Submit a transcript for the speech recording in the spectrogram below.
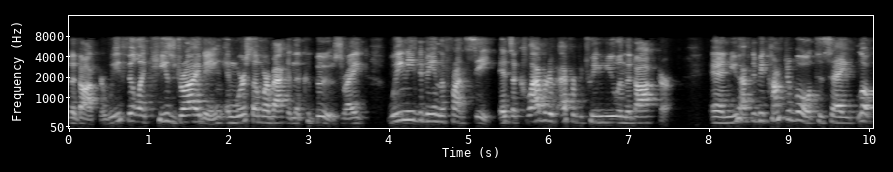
the doctor. We feel like he's driving and we're somewhere back in the caboose, right? We need to be in the front seat. It's a collaborative effort between you and the doctor. And you have to be comfortable to say, look,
